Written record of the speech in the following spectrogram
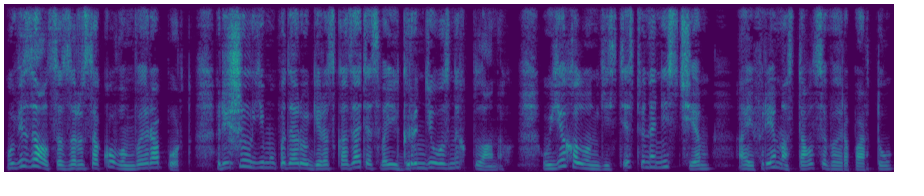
увязался за Рысаковым в аэропорт, решил ему по дороге рассказать о своих грандиозных планах. Уехал он, естественно, ни с чем, а Ефрем остался в аэропорту,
